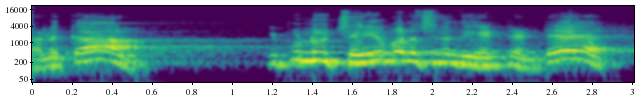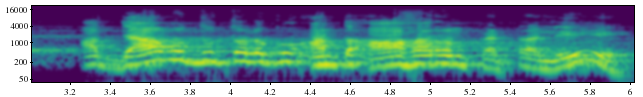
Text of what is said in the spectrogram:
గనుక ఇప్పుడు నువ్వు చేయవలసినది ఏంటంటే ఆ దేవదూతలకు అంత ఆహారం పెట్టాలి.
